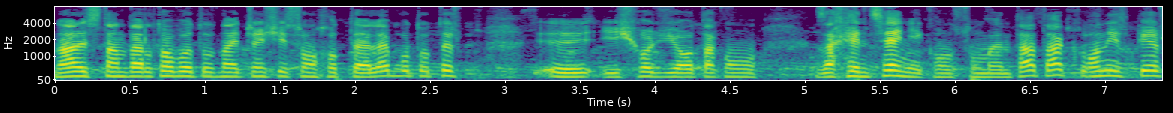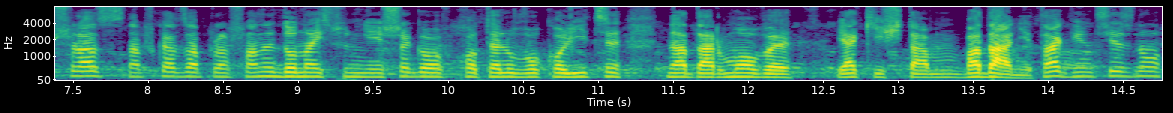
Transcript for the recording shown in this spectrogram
no ale standardowo to najczęściej są hotele, bo to też y, jeśli chodzi o taką zachęcenie konsumenta, tak, on jest pierwszy raz na przykład zapraszany do najsłynniejszego hotelu w okolicy na darmowe jakieś tam badanie, tak, więc jest no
